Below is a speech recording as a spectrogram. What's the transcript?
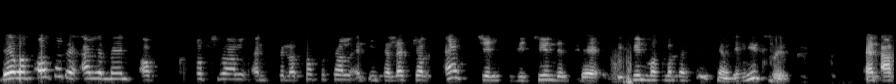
There was also the element of cultural and philosophical and intellectual exchange between the, the between Muslims and Christians in history. And as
